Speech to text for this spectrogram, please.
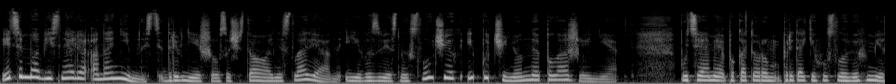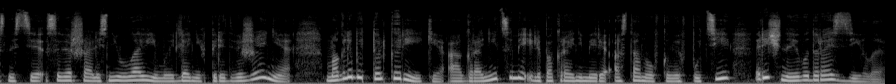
Этим мы объясняли анонимность древнейшего существования славян и в известных случаях и подчиненное положение. Путями, по которым при таких условиях местности совершались неуловимые для них передвижения, могли быть только реки, а границами или, по крайней мере, остановками в пути речные водоразделы.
